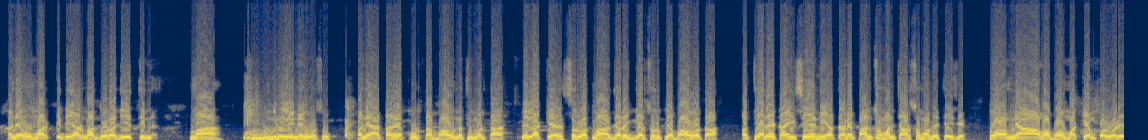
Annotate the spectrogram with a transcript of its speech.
અને હું માર્કેટિંગ યાર્ડમાં ધોરાજી માં ડુંગળી લઈને આવ્યો છું. અને અત્યારે પૂરતા ભાવ નથી મળતા. પેલા કે શરૂઆતમાં હજાર અગિયારસો રૂપિયા ભાવ હતા. અત્યારે કાંઈ છે નહીં અત્યારે પાંચસો માં ચારસો માં વેચાય છે. તો અમને આ આવા ભાવમાં કેમ પરવડે?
